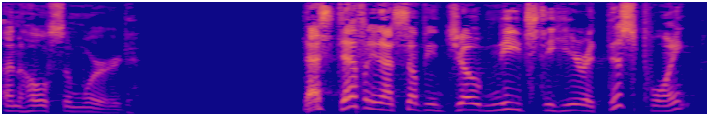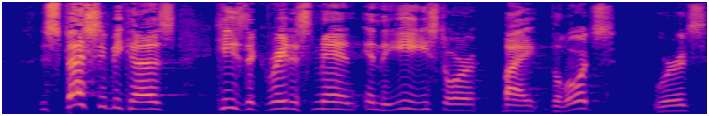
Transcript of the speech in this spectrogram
unwholesome word. That's definitely not something Job needs to hear at this point, especially because he's the greatest man in the East, or by the Lord's words,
